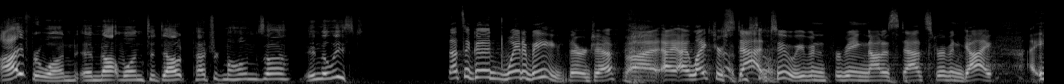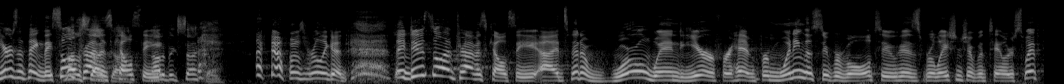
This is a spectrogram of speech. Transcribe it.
I, for one, am not one to doubt Patrick Mahomes uh, in the least. That's a good way to be there, Jeff. Uh, I, I liked your stat, too, even for being not a stats driven guy. Uh, here's the thing they sold Not Travis. Kelce. Not a big stat guy. I know, it was really good. They do still have Travis Kelce. Uh, it's been a whirlwind year for him, from winning the Super Bowl to his relationship with Taylor Swift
